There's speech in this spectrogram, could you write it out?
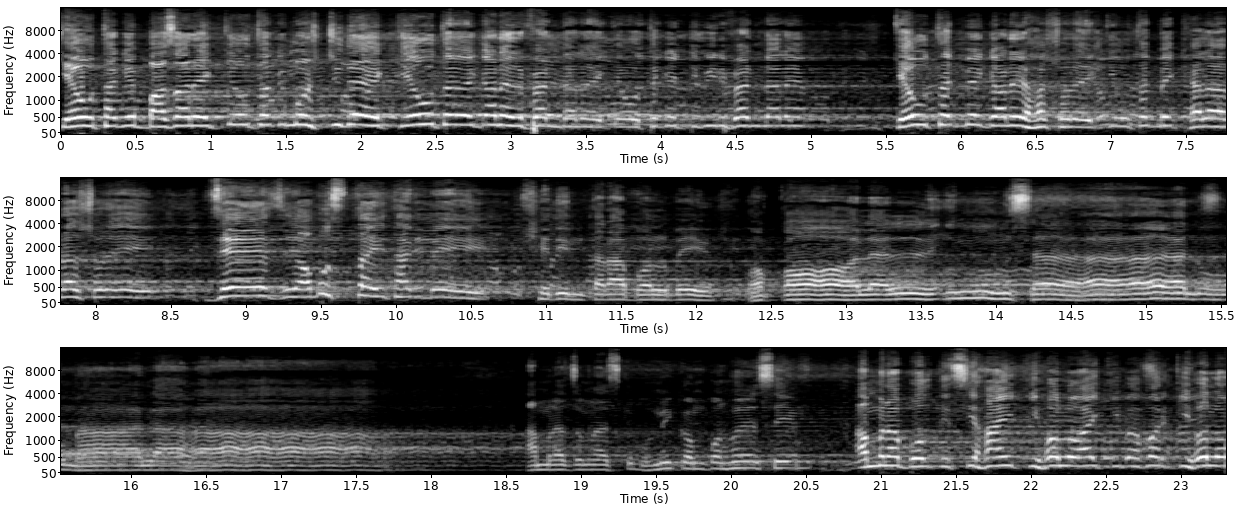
কেউ থাকে বাজারে, কেউ থাকে মসজিদে, কেউ থাকে গানের প্যান্ডালে, কেউ থাকে টিভির প্যান্ডালে, কেউ থাকবে গানের হাসরে, কেউ থাকবে খেলার আসরে। যে যে অবস্থায় থাকবে, সেদিন তারা বলবে অকল আমরা যেমন আজকে ভূমিকম্পন হয়েছে, আমরা বলতেছি হাই কি হলো? হাই কি ব্যাপার? কি হলো?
